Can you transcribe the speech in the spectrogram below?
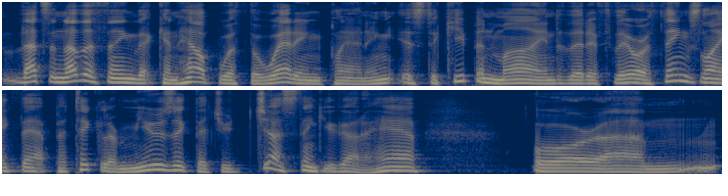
that's another thing that can help with the wedding planning is to keep in mind that if there are things like that, particular music that you just think you got to have, or um,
